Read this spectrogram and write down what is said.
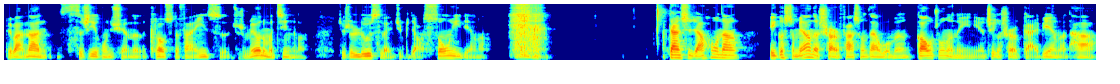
对吧？那四十一个空就选的 close 的反义词，就是没有那么近了，就是 loosely 就比较松一点了。但是然后呢，一个什么样的事儿发生在我们高中的那一年？这个事儿改变了他。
